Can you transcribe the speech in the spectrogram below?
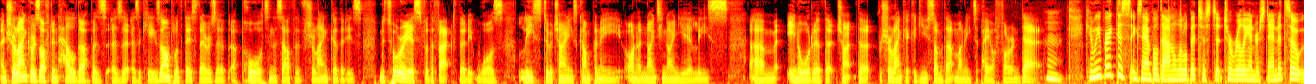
And Sri Lanka is often held up as, as, a, as a key example of this. There is a, a, port in the south of Sri Lanka that is notorious for the fact that it was leased to a Chinese company on a 99 year lease um, in order that, that Sri Lanka could use some of that money to pay off foreign debt. Hmm. Can we break this example down a little bit just to, to really understand it? So,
